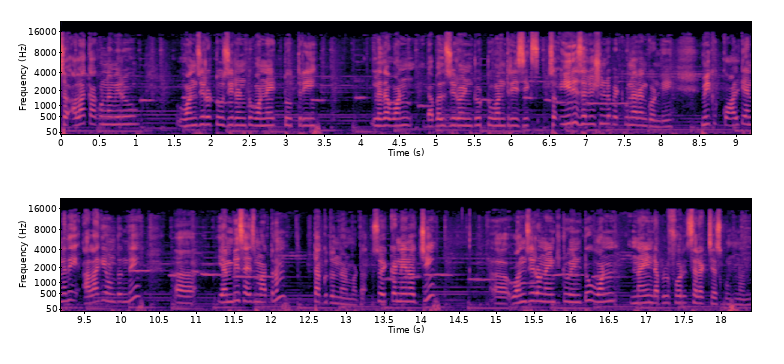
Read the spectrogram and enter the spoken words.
సో అలా కాకుండా మీరు one zero two zero into one eight two three లేదా one double zero into two one three six so ఈ రిజల్యూషన్లో పెట్టుకున్నారనుకోండి మీకు క్వాలిటీ అనేది అలాగే ఉంటుంది ఎంబీ సైజ్ మాత్రం తగ్గుతుంది అనమాట సో ఇక్కడ నేను వచ్చి one zero ninety two into one nine double four select చేసుకుంటున్నాను.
